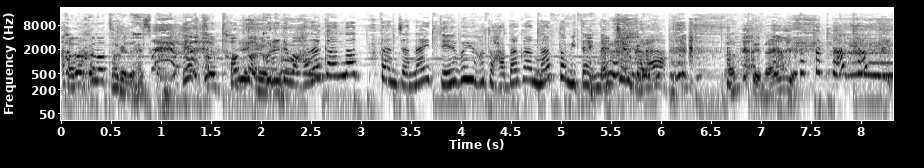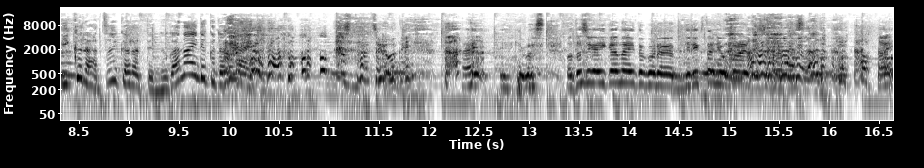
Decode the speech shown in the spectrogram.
裸になったわけじゃないですか。た単なる。これでも裸になったんじゃないって言えば言うほど裸になったみたいになっちゃうから。なってないよ。いくら暑いからって脱がないでください。はい、いきます。私が行かないところ、ディレクターに怒られてしまいます。はい、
